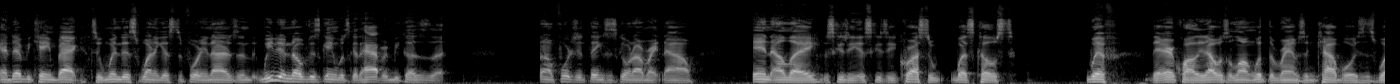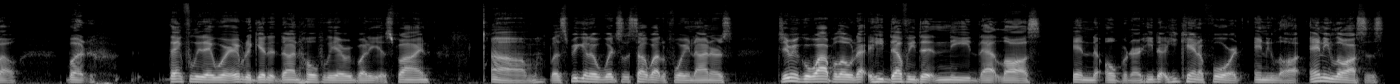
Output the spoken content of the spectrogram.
And then we came back to win this one against the 49ers. And we didn't know if this game was going to happen because of the unfortunate things that's going on right now in LA, excuse me, excuse me, across the West Coast with the air quality. That was along with the Rams and Cowboys as well. But thankfully, they were able to get it done. Hopefully, everybody is fine. Um, but speaking of which, let's talk about the 49ers. Jimmy Garoppolo, that, he definitely didn't need that loss in the opener. He he can't afford any loss any losses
